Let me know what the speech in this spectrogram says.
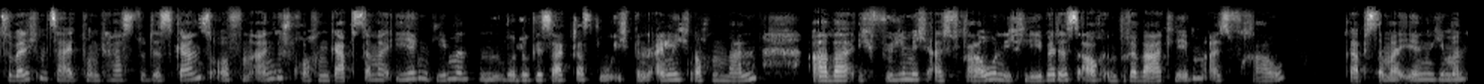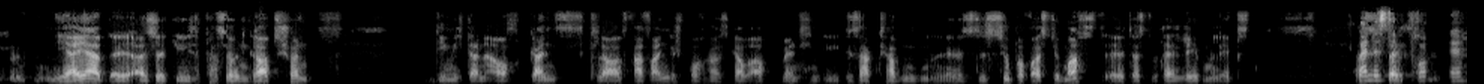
zu welchem Zeitpunkt hast du das ganz offen angesprochen? Gab es da mal irgendjemanden, wo du gesagt hast, du, ich bin eigentlich noch ein Mann, aber ich fühle mich als Frau und ich lebe das auch im Privatleben als Frau? Gab es da mal irgendjemanden? Ja, ja, also diese Person gab es schon, die mich dann auch ganz klar darauf angesprochen haben. Es gab auch Menschen, die gesagt haben, es ist super, was du machst, äh, dass du dein Leben lebst. Wann also ist das Freunde?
